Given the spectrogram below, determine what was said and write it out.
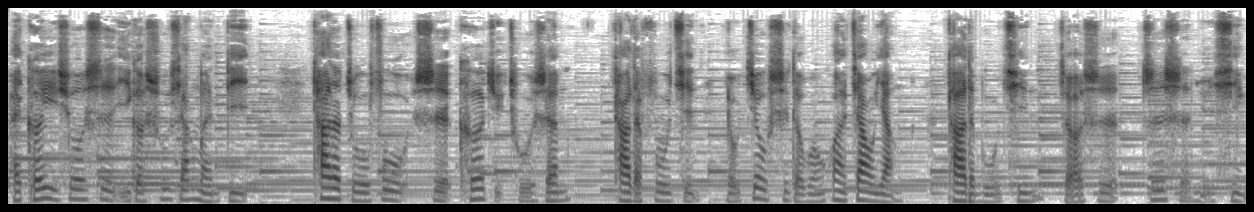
还可以说是一个书香门第。他的祖父是科举出身，他的父亲有旧式的文化教养，他的母亲则是知识女性。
